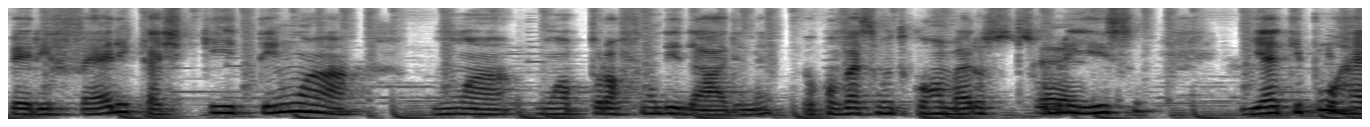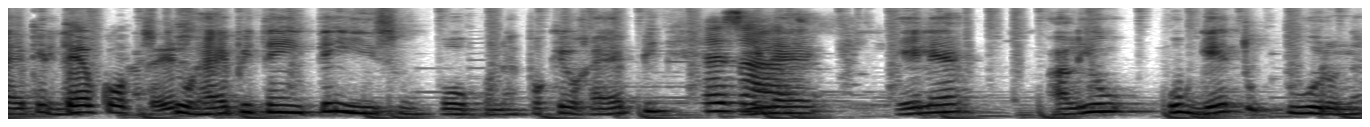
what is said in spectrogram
periféricas que tem uma, uma, uma profundidade, né? Eu converso muito com o Romero sobre é. isso e é tipo o rap, que né? Tem o, contexto. Acho que o rap tem, tem isso um pouco, né? Porque o rap, ele é, ele é ali o, o gueto puro, né?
